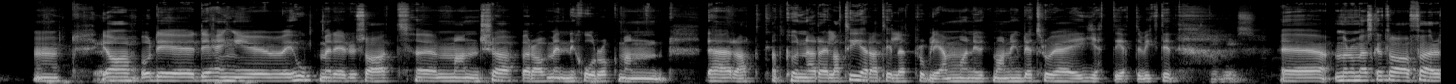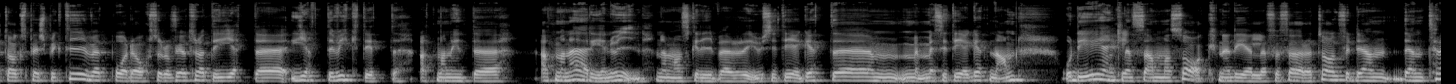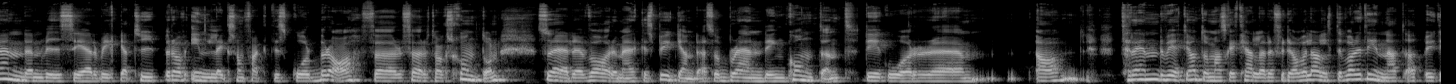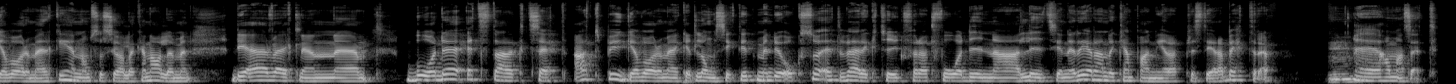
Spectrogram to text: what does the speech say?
Ja, och det, det hänger ju ihop med det du sa att eh, man köper av människor och man, det här att, att kunna relatera till ett problem och en utmaning, det tror jag är jätte, jätteviktigt. Precis. Eh, Men om jag ska ta företagsperspektivet på det också då, för jag tror att det är jätte, jätteviktigt att man inte att man är genuin när man skriver ur sitt eget, eh, med sitt eget namn. Och det är egentligen samma sak när det gäller för företag. För den, den trenden vi ser, vilka typer av inlägg som faktiskt går bra för företagskonton, så är det varumärkesbyggande, alltså branding content. Det går eh, ja, trend vet jag inte om man ska kalla det, för det har väl alltid varit inne att, att bygga varumärken genom sociala kanaler. Men det är verkligen eh, både ett starkt sätt att bygga varumärket långsiktigt, men det är också ett verktyg för att få dina leadsgenererande kampanjer att prestera bättre. Eh, har man sett.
